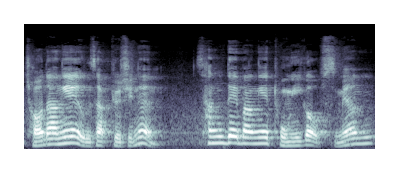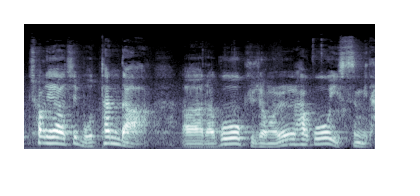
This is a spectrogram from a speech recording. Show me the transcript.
전항의 의사표시는 상대방의 동의가 없으면 철회하지 못한다. 라고 규정을 하고 있습니다.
